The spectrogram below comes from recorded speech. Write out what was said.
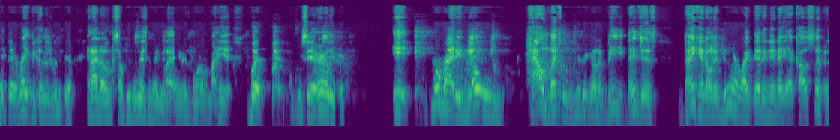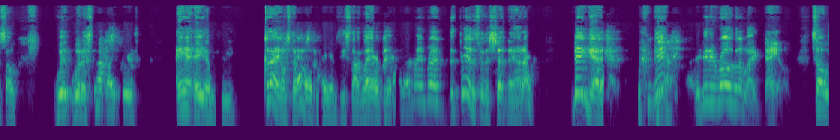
at that rate because it's retail? And I know some people listening, they be like, "Hey, that's going over my head." But but like you said earlier, it, it nobody knows how much it's really going to be. They just banking on it being like that, and then they got caught slipping. So with with a stock like this and AMC, because I ain't gonna stop. I had AMC stock last year. I was like, man, bro, the theater's gonna shut down. I big got it. big, yeah. and then it rose, and I'm like, damn. So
